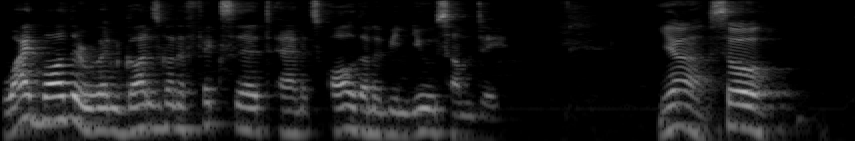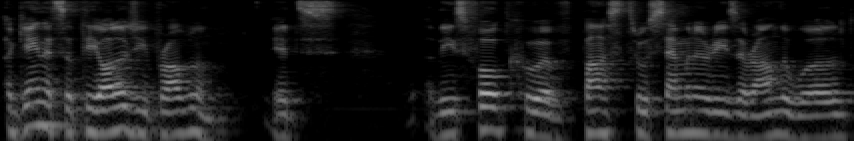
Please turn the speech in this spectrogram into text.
Why bother when God is going to fix it and it's all going to be new someday? Yeah. So again, it's a theology problem. It's these folk who have passed through seminaries around the world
